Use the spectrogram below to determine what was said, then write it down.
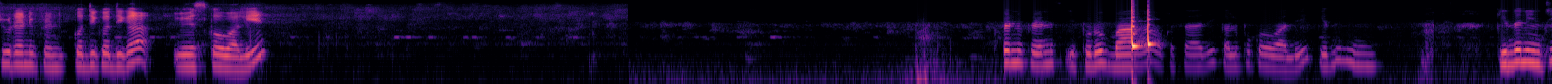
చూడండి ఫ్రెండ్స్ కొద్ది కొద్దిగా వేసుకోవాలి. చూడండి ఫ్రెండ్స్ ఇప్పుడు బాగా ఒకసారి కలుపుకోవాలి. కింద కింద నుంచి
